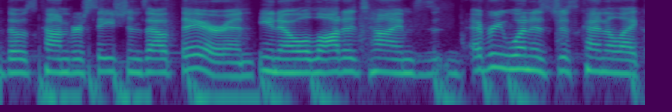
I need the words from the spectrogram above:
those conversations out there. And, you know, a lot of times everyone is just kind of like,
